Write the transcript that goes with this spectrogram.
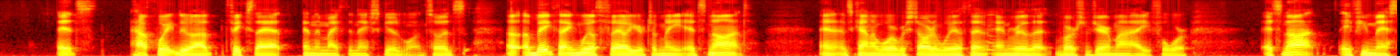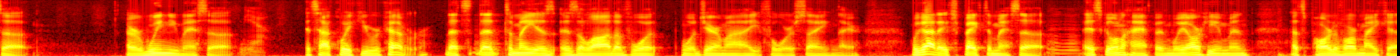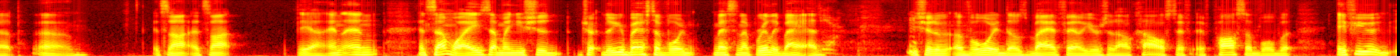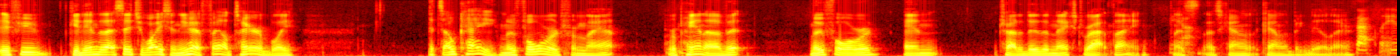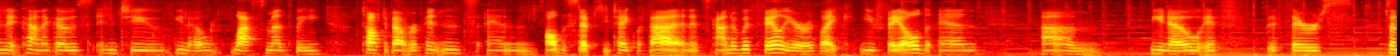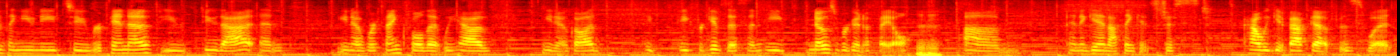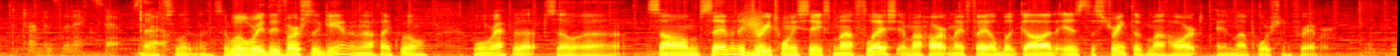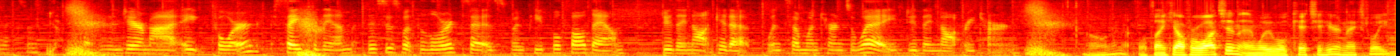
It's how quick do I fix that and then make the next good one. So it's a, a big thing with failure to me. It's not, and it's kind of where we started with, and, mm-hmm. and really that verse of Jeremiah 8 4. It's not if you mess up or when you mess up. Yeah. It's how quick you recover. That's that mm-hmm. to me is, is a lot of what, what Jeremiah 8 4 is saying there. We got to expect to mess up. Mm-hmm. It's going to happen. We are human. That's part of our makeup. Um, it's not. It's not yeah, and and in some ways, I mean, you should tr- do your best to avoid messing up really bad. Yeah. You should avoid those bad failures at all costs, if if possible. But if you if you get into that situation, you have failed terribly. It's okay. Move forward from that. Mm-hmm. Repent of it. Move forward and try to do the next right thing. That's that's kind of kind of the big deal there. Exactly. And it kind of goes into, you know, last month we talked about repentance and all the steps you take with that. And it's kind of with failure. Like you failed, and, um, you know, if, if there's something you need to repent of, you do that. And, you know, we're thankful that we have, you know, God, He, he forgives us and He knows we're going to fail. Um, and again, I think it's just how we get back up is what determines the next step. So. Absolutely. So we'll read these verses again, and I think we'll we'll wrap it up. So uh, Psalm seventy three twenty six: My flesh and my heart may fail, but God is the strength of my heart and my portion forever. Yeah. And then Jeremiah 8 4 Say to them, This is what the Lord says when people fall down, do they not get up? When someone turns away, do they not return? All right. Well, thank y'all for watching, and we will catch you here next week.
